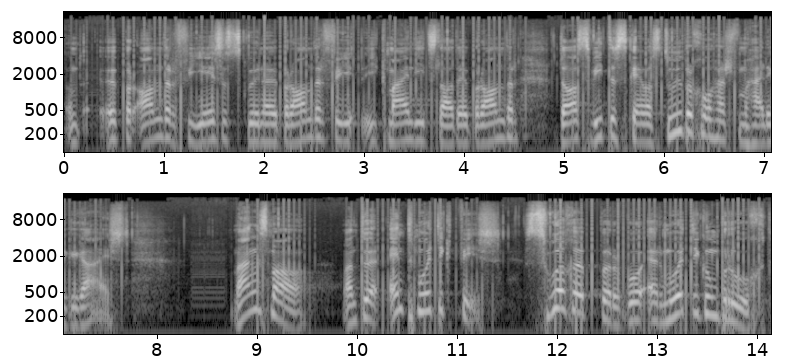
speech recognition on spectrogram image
und jemand anderen für Jesus zu gewinnen, jemand anderen für in die Gemeinde einzuladen, jemand anderen das weiterzugeben, was du bekommen hast vom Heiligen Geist. Manchmal, wenn du entmutigt bist, Such jemanden, der Ermutigung braucht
